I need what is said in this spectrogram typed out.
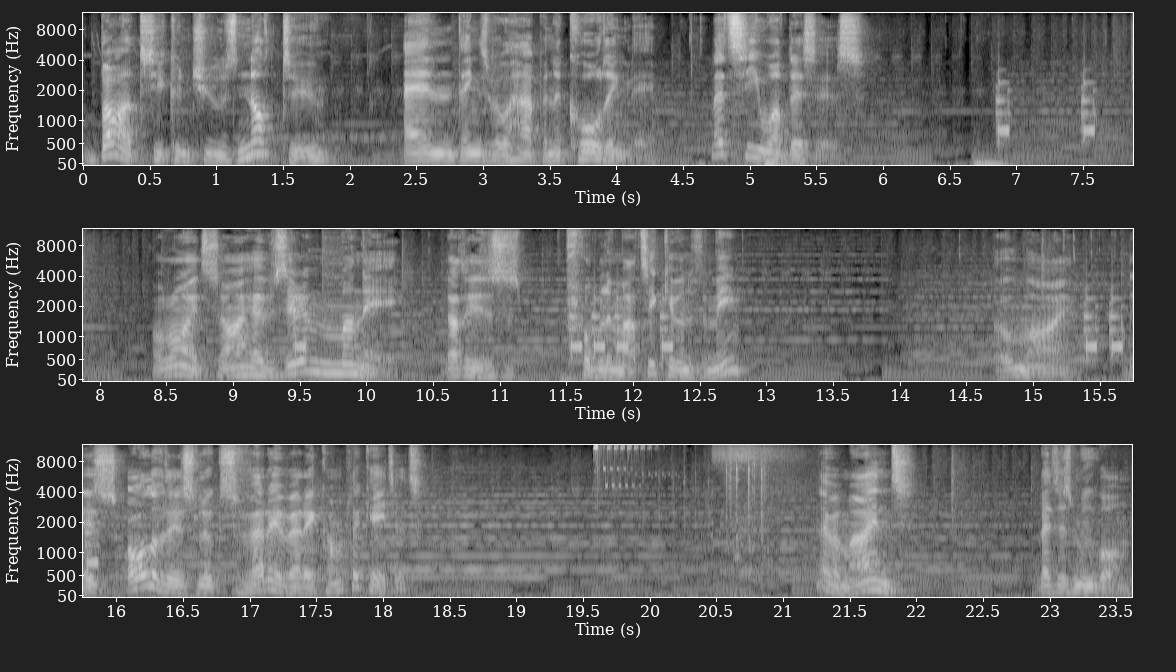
But you can choose not to, and things will happen accordingly. Let's see what this is. Alright, so I have zero money. That is problematic even for me. Oh my. This all of this looks very very complicated. Never mind. Let us move on.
